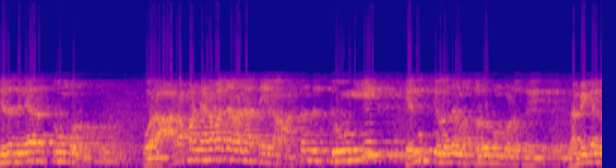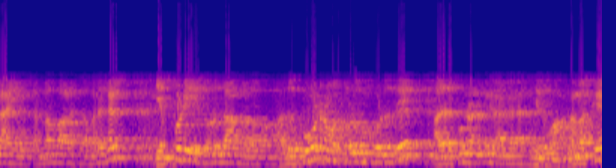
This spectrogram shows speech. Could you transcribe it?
சிறிது நேரம் தூங்கணும். ஒரு அரை மணி நேரமா தான் வேலை செய்யலாம் அசந்து தூங்கி எந்திரிச்சு வந்து நம்ம தொழுகும் பொழுது நபிகள் நாயகம் சல்லபாலஸ் அவர்கள் எப்படி தொழுதாங்களோ அது கூட நம்ம தொழுகும் பொழுது அதற்கு நன்மை நல்லா செஞ்சிருவான் நமக்கு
